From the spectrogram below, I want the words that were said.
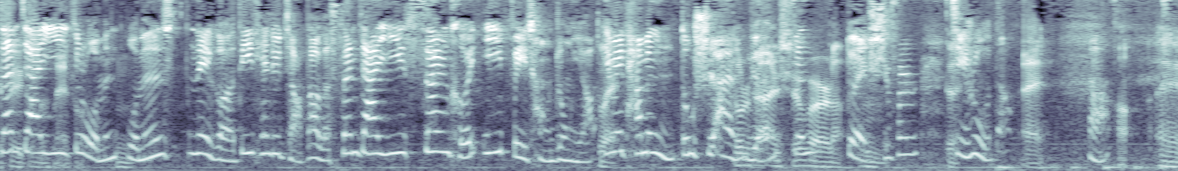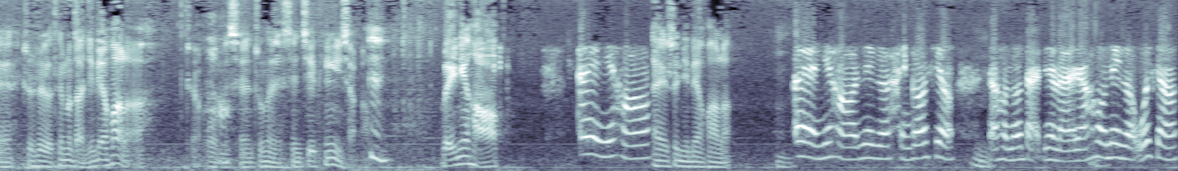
三加一就是我们我们那个第一天就讲到了三加一三和一非常重要，因为他们都是按原分了，对十分计入的。哎，啊好，哎，这是有听众打进电话了啊，这样我们先中间先接听一下啊。嗯，喂，你好。哎，你好。哎，是您电话了。哎，你好，那个很高兴，然后能打进来，然后那个我想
